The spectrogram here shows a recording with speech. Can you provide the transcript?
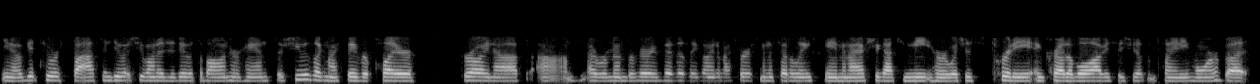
you know, get to her spots and do what she wanted to do with the ball in her hands. So she was like my favorite player growing up. Um, I remember very vividly going to my first Minnesota Lynx game, and I actually got to meet her, which is pretty incredible. Obviously, she doesn't play anymore, but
